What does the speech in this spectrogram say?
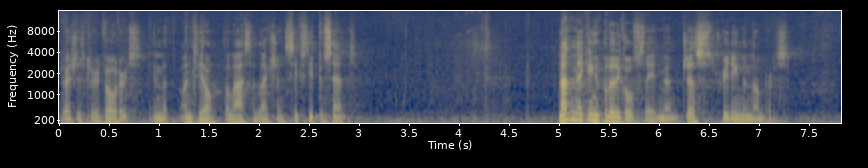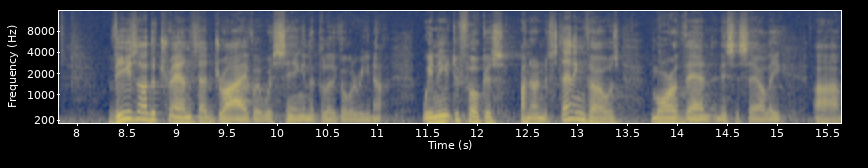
registered voters the, until the last election, 60%. Not making a political statement, just reading the numbers. These are the trends that drive what we're seeing in the political arena. We need to focus on understanding those more than necessarily uh,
